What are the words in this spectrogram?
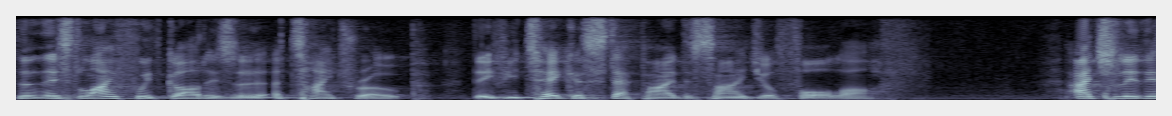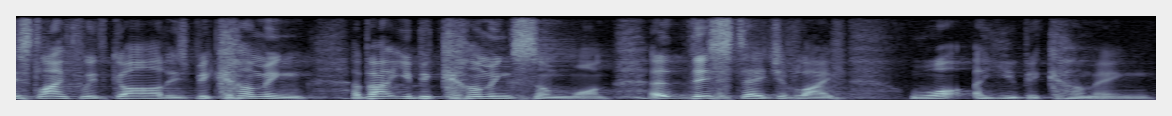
that this life with God is a, a tightrope, that if you take a step either side, you'll fall off. Actually, this life with God is becoming about you becoming someone. At this stage of life, what are you becoming?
